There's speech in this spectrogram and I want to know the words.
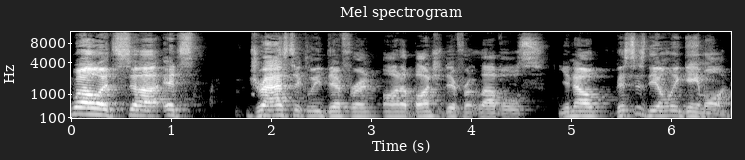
Well, it's uh, it's drastically different on a bunch of different levels. You know, this is the only game on.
